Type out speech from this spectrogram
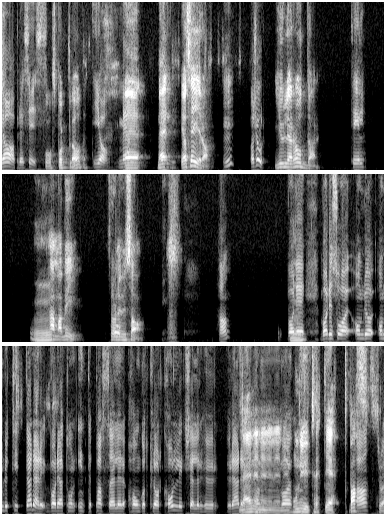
Ja, precis. på Sportbladet. Ja, men Eh, nej, jag säger då. varsågod. Julia Roddar, Till, Mm. Hammarby, från Från- USA. ja. Var, Mm. det, var det så, om du, om du tittar där, var det att hon inte passar eller har hon gått klart college eller hur, hur är det? Nej, nej, nej, nej, nej. Vad- Hon är ju 31 bast, tror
